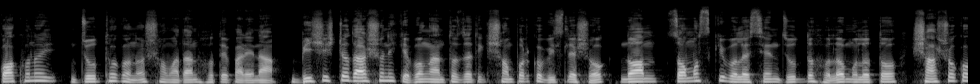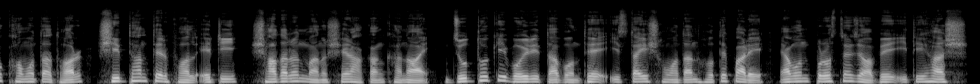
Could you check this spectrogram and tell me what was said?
কখনোই যুদ্ধ কোনো সমাধান হতে পারে না। বিশিষ্ট দার্শনিক এবং আন্তর্জাতিক সম্পর্ক বিশ্লেষক নম চমস্কি বলেছেন, যুদ্ধ হল মূলত শাসক ও ক্ষমতাধর সিদ্ধান্তের ফল, এটি সাধারণ মানুষের আকাঙ্ক্ষা নয়। যুদ্ধ কি বৈরিতা বন্ধে স্থায়ী সমাধান হতে পারে? এমন প্রশ্নের জবাবে ইতিহাস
